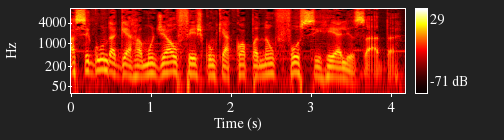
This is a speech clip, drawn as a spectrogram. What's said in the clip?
a Segunda Guerra Mundial fez com que a Copa não fosse realizada.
